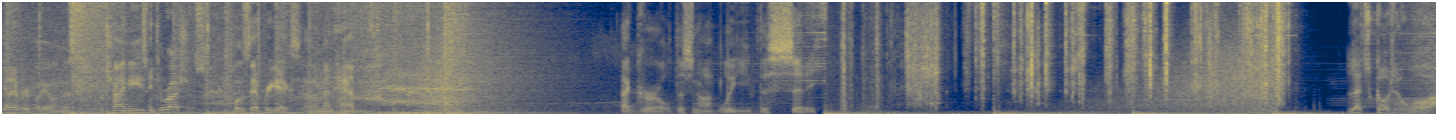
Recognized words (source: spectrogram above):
Get everybody on this. The Chinese and the Russians. Close every exit out of Manhattan. That girl does not leave this city. Let's go to war.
